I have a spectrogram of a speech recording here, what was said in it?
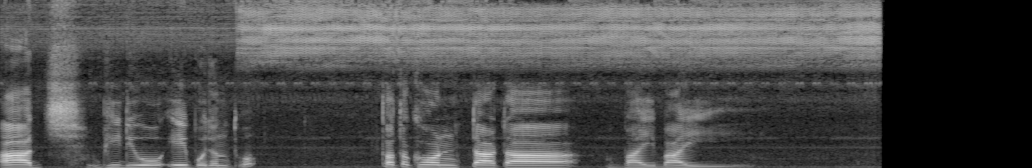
আজ ভিডিও এই পর্যন্ত। ততক্ষণ টাটা, বাই বাই।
